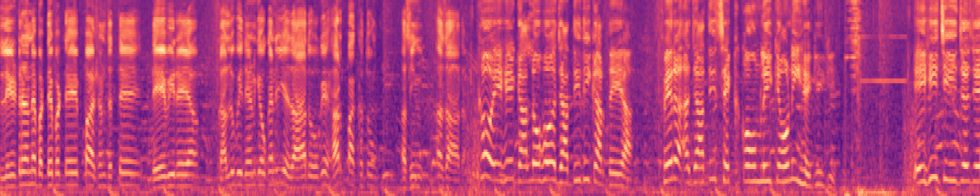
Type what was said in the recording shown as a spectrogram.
ਲੀਡਰਾਂ ਨੇ ਵੱਡੇ ਵੱਡੇ ਭਾਸ਼ਣ ਦਿੱਤੇ, ਦੇ ਵੀ ਰਹੇ ਆ। ਕੱਲ੍ਹ ਵੀ ਦੇਣਗੇ, ਉਹ ਕਹਿੰਦੇ ਜੀ ਆਜ਼ਾਦ ਹੋ ਗਏ, ਹਰ ਪੱਖ ਤੋਂ ਅਸੀਂ ਆਜ਼ਾਦ ਆ ਦੇਖੋ, ਇਹ ਗੱਲ ਉਹ ਆਜ਼ਾਦੀ ਦੀ ਕਰਦੇ ਆ। ਫਿਰ ਆਜ਼ਾਦੀ ਸਿੱਖ ਕੌਮ ਲਈ ਕਿਉਂ ਨਹੀਂ ਹੈਗੀ ਗੀ? ਇਹੀ ਚੀਜ਼ ਜੇ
